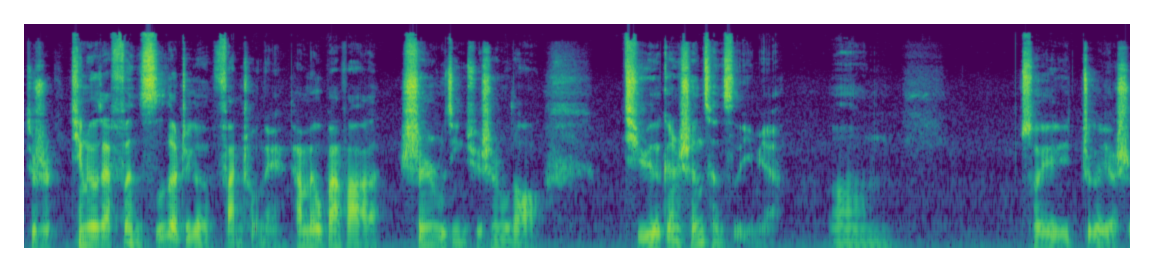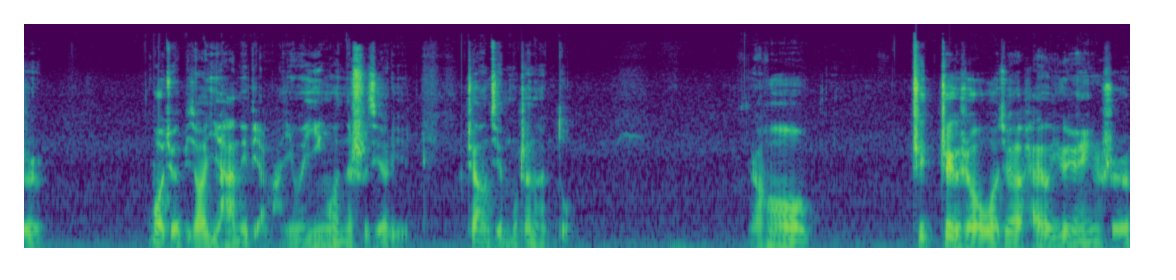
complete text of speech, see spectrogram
就是停留在粉丝的这个范畴内，他没有办法深入进去，深入到体育的更深层次里面，嗯，所以这个也是。我觉得比较遗憾的一点嘛，因为英文的世界里，这样节目真的很多。然后，这这个时候，我觉得还有一个原因是，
